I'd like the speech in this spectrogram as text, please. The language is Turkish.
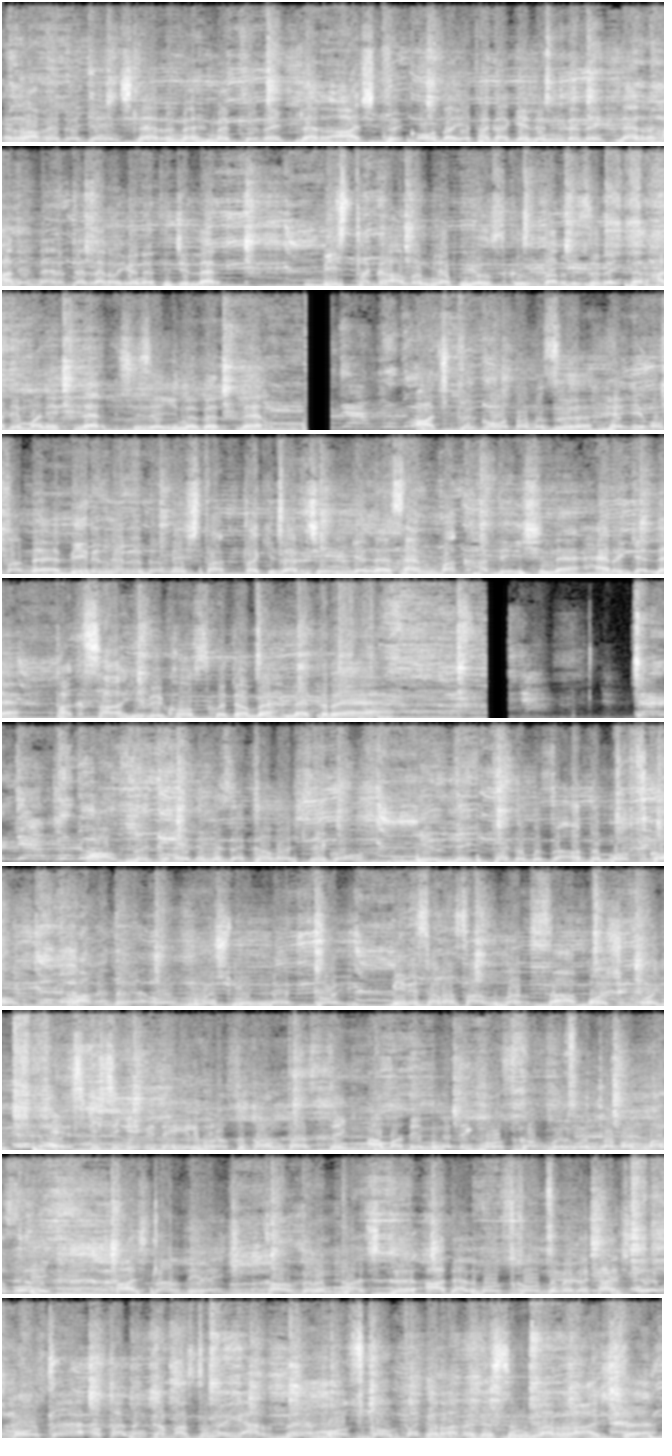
Ravede gençler Mehmet'i bekler. Açtık odayı taga gelin bebekler Hani neredeler o yöneticiler? Biz taga alım yapıyoruz kızlar bizi bekler. Hadi manitler size iyi nöbetler. Açtık odamızı hey o da ne? Birileri demiş taktakiler çingene. Sen bak hadi işine her gele. Tak sahibi koskoca Mehmet Re Aldık elimize Kalaşnikov Girdik tagımıza adı Moskov. Ravede olmuş millet toy Biri sana sallarsa boş koy. Eskisi gibi değil burası fantastik Ama dinledik Moskov grubunda bombastik. Taşlar direk kaldırım taştı Adel Moskov Mehmet'e kaçtı. Bose Okan'ın kafasını yardı Moskov Ravede sınırları aştı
